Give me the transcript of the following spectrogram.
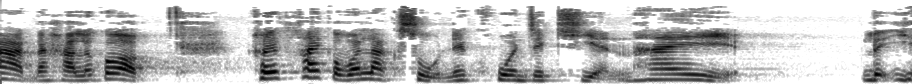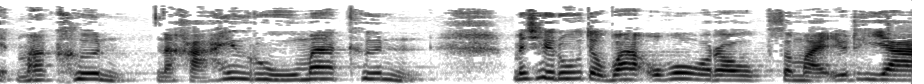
าตินะคะ แล้วก็คล้ายๆกับว่าหลักสูตรเนี่ยควรจะเขียนให้ละเอียดมากขึ้นนะคะ ให้รู้มากขึ้น ไม่ใช่รู้แต่ว่าโอ้เราสมัยอยุธยา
